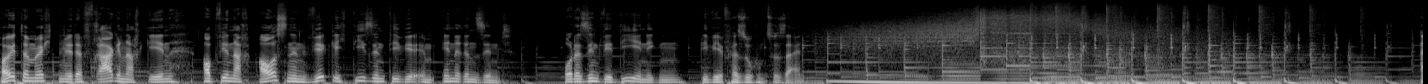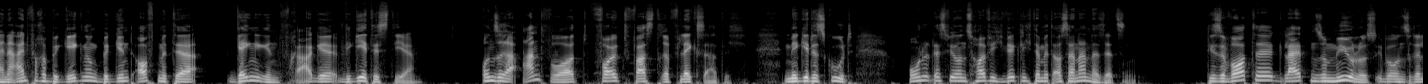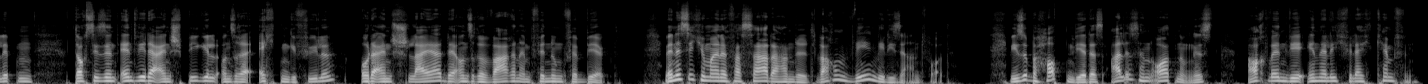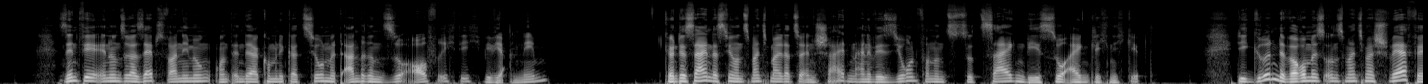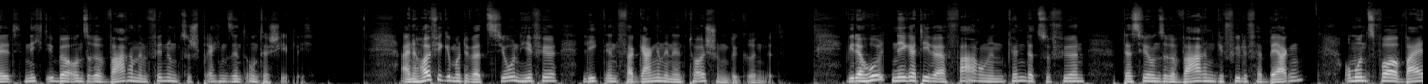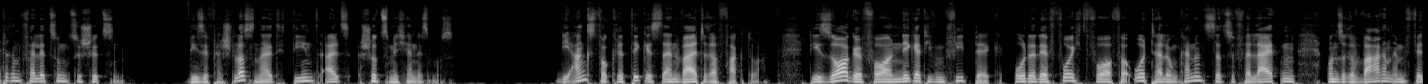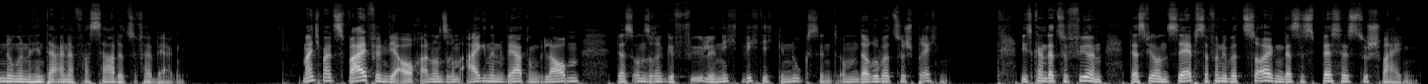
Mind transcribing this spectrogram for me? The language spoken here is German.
Heute möchten wir der Frage nachgehen, ob wir nach außen wirklich die sind, die wir im Inneren sind. Oder sind wir diejenigen, die wir versuchen zu sein? Eine einfache Begegnung beginnt oft mit der gängigen Frage, wie geht es dir? Unsere Antwort folgt fast reflexartig. Mir geht es gut, ohne dass wir uns häufig wirklich damit auseinandersetzen. Diese Worte gleiten so mühelos über unsere Lippen, doch sie sind entweder ein Spiegel unserer echten Gefühle oder ein Schleier, der unsere wahren Empfindungen verbirgt. Wenn es sich um eine Fassade handelt, warum wählen wir diese Antwort? Wieso behaupten wir, dass alles in Ordnung ist, auch wenn wir innerlich vielleicht kämpfen? Sind wir in unserer Selbstwahrnehmung und in der Kommunikation mit anderen so aufrichtig, wie wir annehmen? Könnte es sein, dass wir uns manchmal dazu entscheiden, eine Vision von uns zu zeigen, die es so eigentlich nicht gibt? Die Gründe, warum es uns manchmal schwerfällt, nicht über unsere wahren Empfindungen zu sprechen, sind unterschiedlich. Eine häufige Motivation hierfür liegt in vergangenen Enttäuschungen begründet. Wiederholt negative Erfahrungen können dazu führen, dass wir unsere wahren Gefühle verbergen, um uns vor weiteren Verletzungen zu schützen. Diese Verschlossenheit dient als Schutzmechanismus. Die Angst vor Kritik ist ein weiterer Faktor. Die Sorge vor negativem Feedback oder der Furcht vor Verurteilung kann uns dazu verleiten, unsere wahren Empfindungen hinter einer Fassade zu verbergen. Manchmal zweifeln wir auch an unserem eigenen Wert und glauben, dass unsere Gefühle nicht wichtig genug sind, um darüber zu sprechen. Dies kann dazu führen, dass wir uns selbst davon überzeugen, dass es besser ist zu schweigen.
